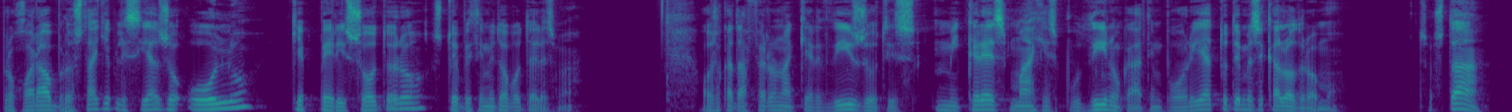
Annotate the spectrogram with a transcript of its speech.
Προχωράω μπροστά και πλησιάζω όλο και περισσότερο στο επιθυμητό αποτέλεσμα. Όσο καταφέρω να κερδίζω τις μικρές μάχες που δίνω κατά την πορεία, τότε είμαι σε καλό δρόμο. Σωστά.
